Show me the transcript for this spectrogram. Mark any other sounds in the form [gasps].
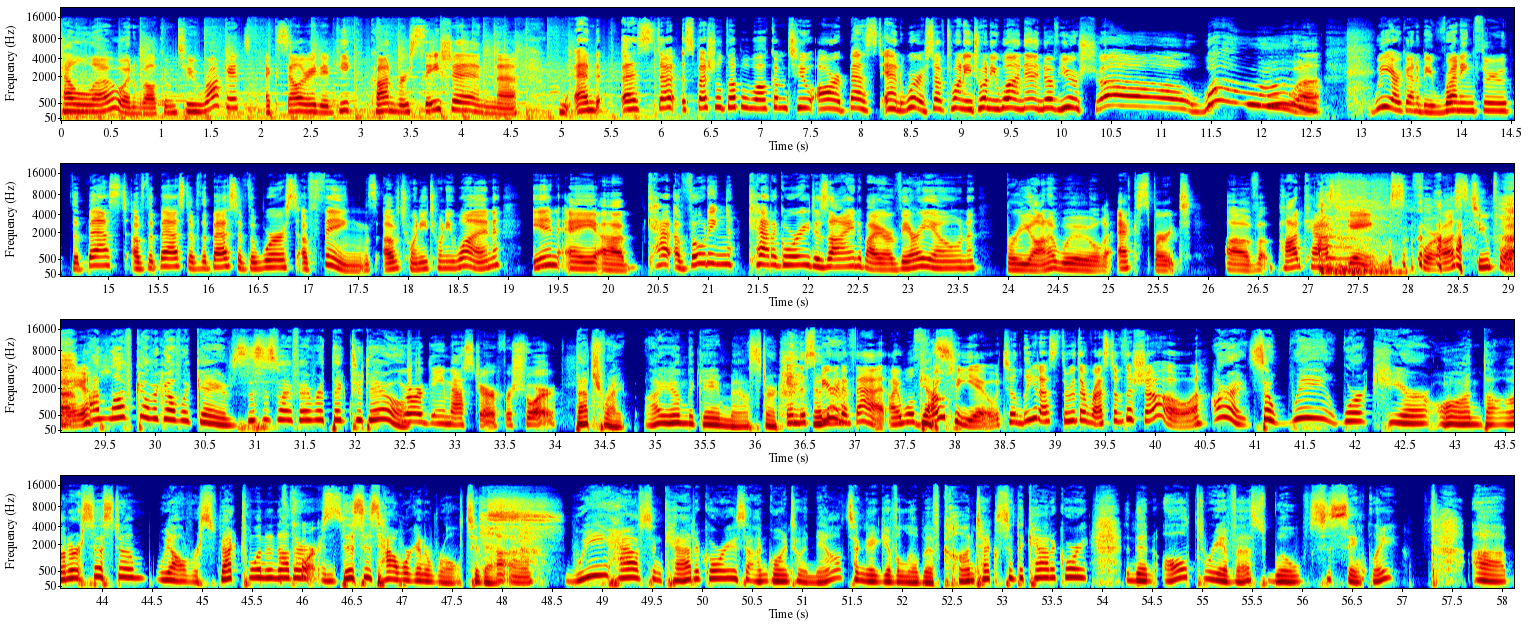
Hello, and welcome to Rocket Accelerated Geek Conversation. And a, st- a, special double welcome to our best and worst of 2021 end of year show. Woo! We are going to be running through the best of the best of the best of the worst of things of 2021 in a uh, cat a voting category designed by our very own Brianna Wu, expert of podcast [laughs] games for us to play. I love coming up with games. This is my favorite thing to do. You're a game master for sure. That's right. I am the game master. In the spirit of that, I will yes. throw to you to lead us through the rest of the show. All right. So we work here on the honor system. We all respect one another. And this is how we're going to roll today. Uh-oh. We have some categories I'm going to announce. I'm going to give a little bit of context to the category. And then all three of us will succinctly uh,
